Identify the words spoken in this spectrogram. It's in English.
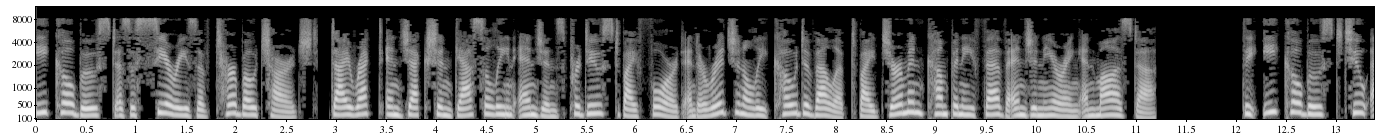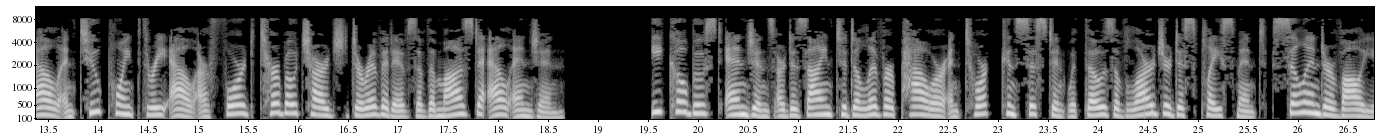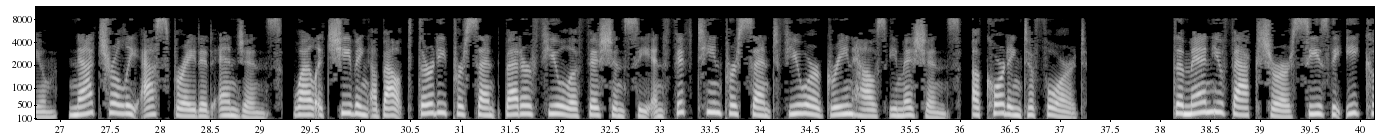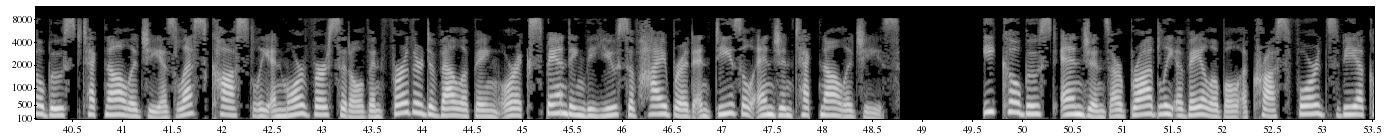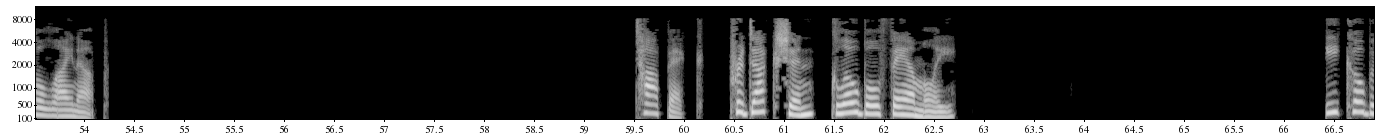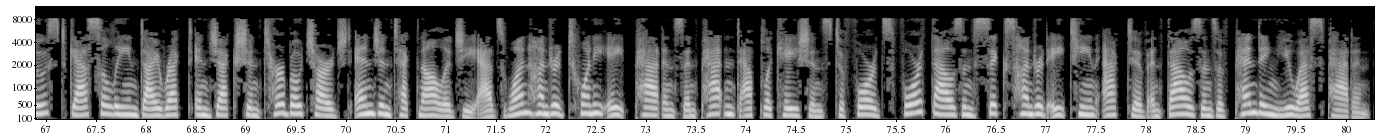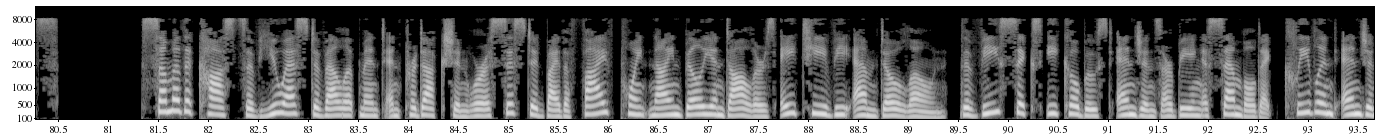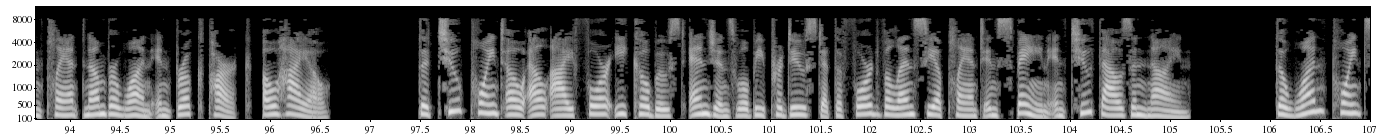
EcoBoost is a series of turbocharged, direct-injection gasoline engines produced by Ford and originally co-developed by German company FEV Engineering and Mazda. The EcoBoost 2L and 2.3L are Ford turbocharged derivatives of the Mazda L engine. EcoBoost engines are designed to deliver power and torque consistent with those of larger displacement cylinder volume, naturally aspirated engines, while achieving about 30% better fuel efficiency and 15% fewer greenhouse emissions, according to Ford. The manufacturer sees the EcoBoost technology as less costly and more versatile than further developing or expanding the use of hybrid and diesel engine technologies. EcoBoost engines are broadly available across Ford's vehicle lineup. Topic. Production, global family EcoBoost gasoline direct injection turbocharged engine technology adds 128 patents and patent applications to Ford's 4,618 active and thousands of pending U.S. patents. Some of the costs of U.S. development and production were assisted by the $5.9 billion ATVM-DOE loan. The V6 EcoBoost engines are being assembled at Cleveland Engine Plant No. 1 in Brook Park, Ohio. The 2.0 Li4 EcoBoost engines will be produced at the Ford Valencia plant in Spain in 2009. The 1.6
